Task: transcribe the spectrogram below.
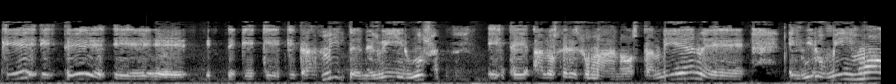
que este, eh, este que, que, transmiten el virus este, a los seres humanos. También eh, el virus mismo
